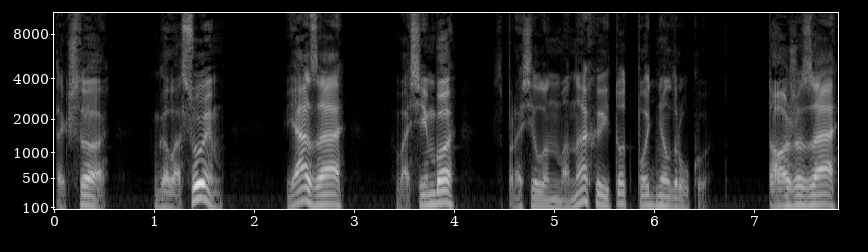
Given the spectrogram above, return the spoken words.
Так что, голосуем? Я за. Васимбо? спросил он монаха, и тот поднял руку. Тоже за.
